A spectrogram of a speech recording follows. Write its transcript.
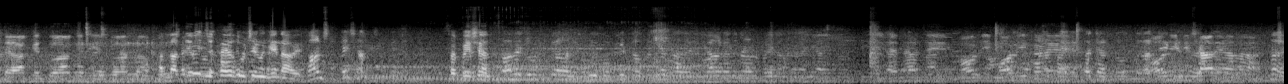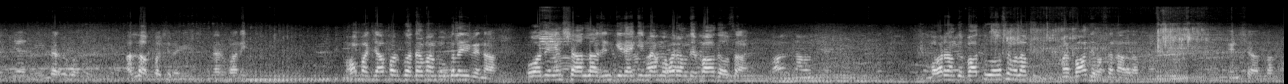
دعا کریے اللہ اللہ دے سپیشل اللہ خوش رہے مہربانی۔ محمد جعفر کو میں مغلئی ہی بنا۔ وہ ان شاء اللہ جن کی رہ گئی میں محرم کے بعد ہوتا محرم کے بعد تو والا میں بعد ہوتا نا ان شاء اللہ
